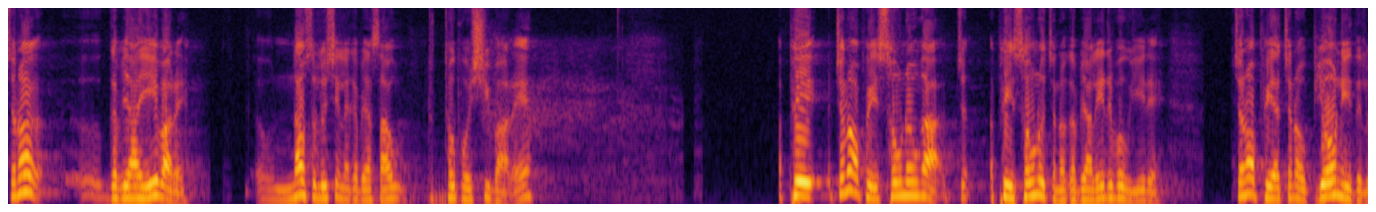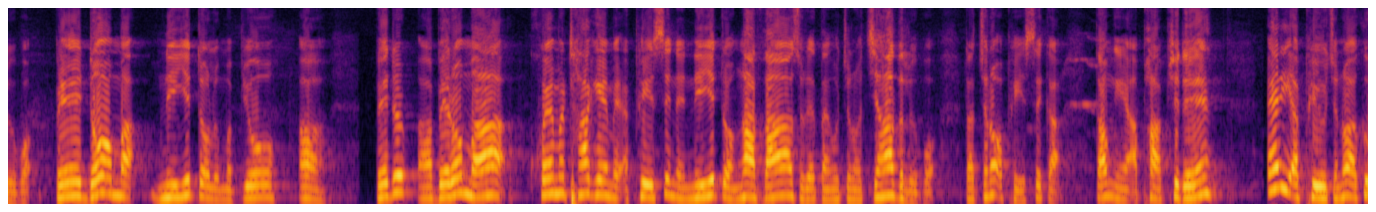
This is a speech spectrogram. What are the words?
ကျွန်တော်ကြပြရေးပါတယ်နောက်ဆိုလို့ရှိရင်လည်းကြပြစာအုပ်ထုတ်ဖို့ရှိပါတယ်အဖေကျွန်တော်အဖေဆုံးတုန်းကအဖေဆုံးလို့ကျွန်တော်ကြပြလေးတစ်ပုဒ်ရေးတယ်ကျွန်တော်ဖေကကျွန်တော်ပြောနေတယ်လို့ပေါ့ဘယ်တော့မှနေရတော့လို့မပြောအာဘယ်တော့ဘယ်တော့မှခွဲမထားခဲ့မယ်အဖေစစ်နဲ့နေရတော့ငါသားဆိုတဲ့အတန်ကိုကျွန်တော်ကြားတယ်လို့ပေါ့ဒါကျွန်တော်အဖေစစ်ကကောင်းငင်ကအဖဖြစ်တယ်အဲ့ဒီအဖေကိုကျွန်တော်အခု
